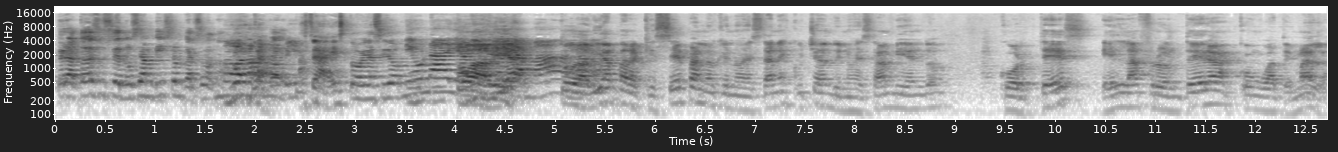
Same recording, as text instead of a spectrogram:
Pero a todo eso ustedes no se han visto en persona. No, no, Nunca. no. O sea, esto había sido... Ni una ya- Todavía, videollamada. todavía para que sepan lo que nos están escuchando y nos están viendo, Cortés es la frontera con Guatemala.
